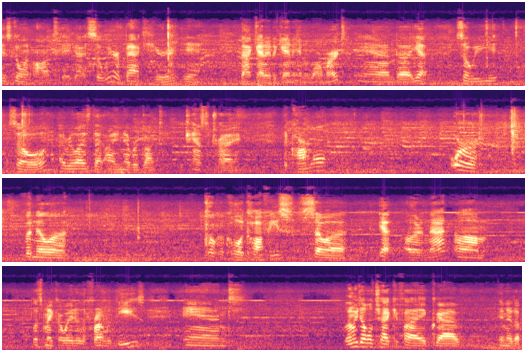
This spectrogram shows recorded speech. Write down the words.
is going on today, guys? So we are back here, back at it again in Walmart, and uh, yeah. So we, so I realized that I never got the chance to try the caramel or vanilla Coca-Cola coffees. So uh, yeah. Other than that, um, let's make our way to the front with these, and let me double check if I grab ended up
